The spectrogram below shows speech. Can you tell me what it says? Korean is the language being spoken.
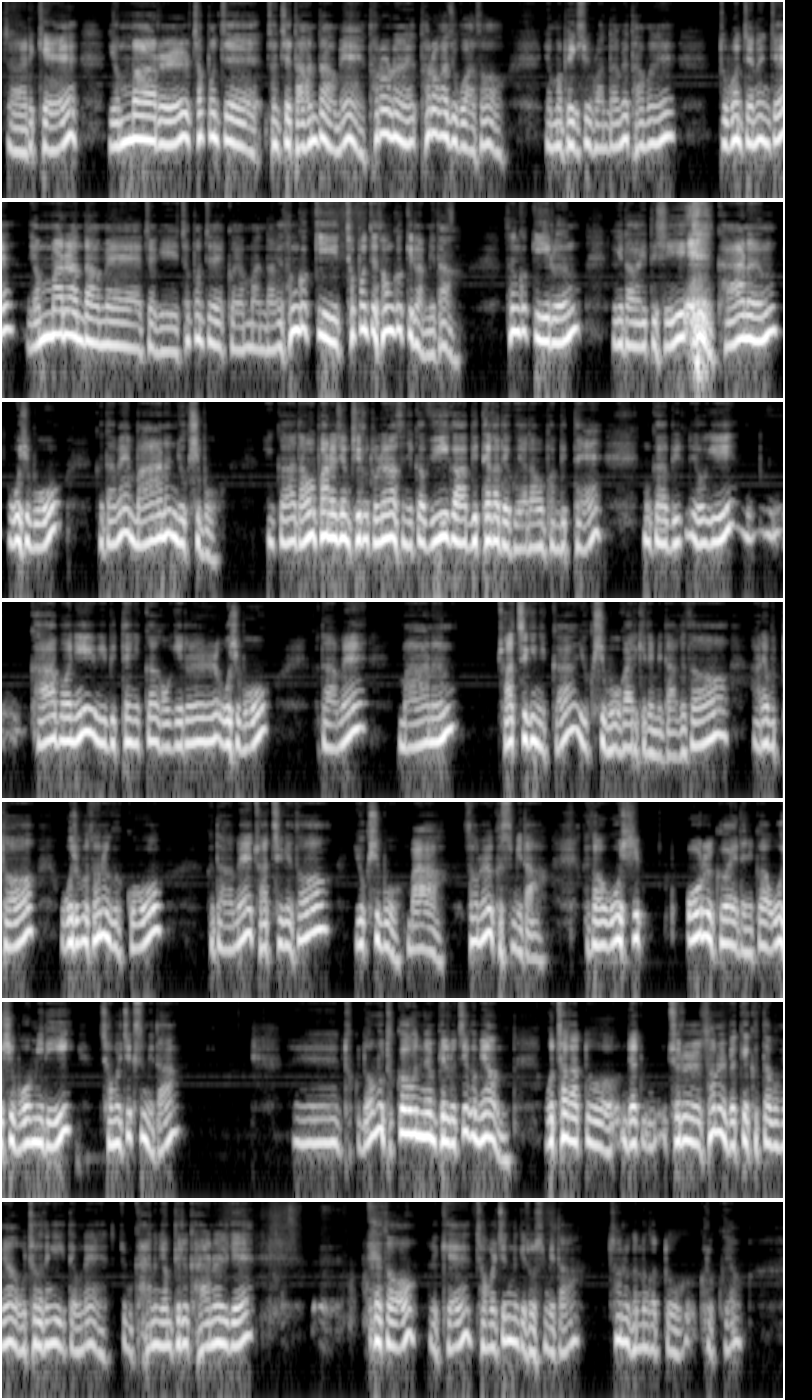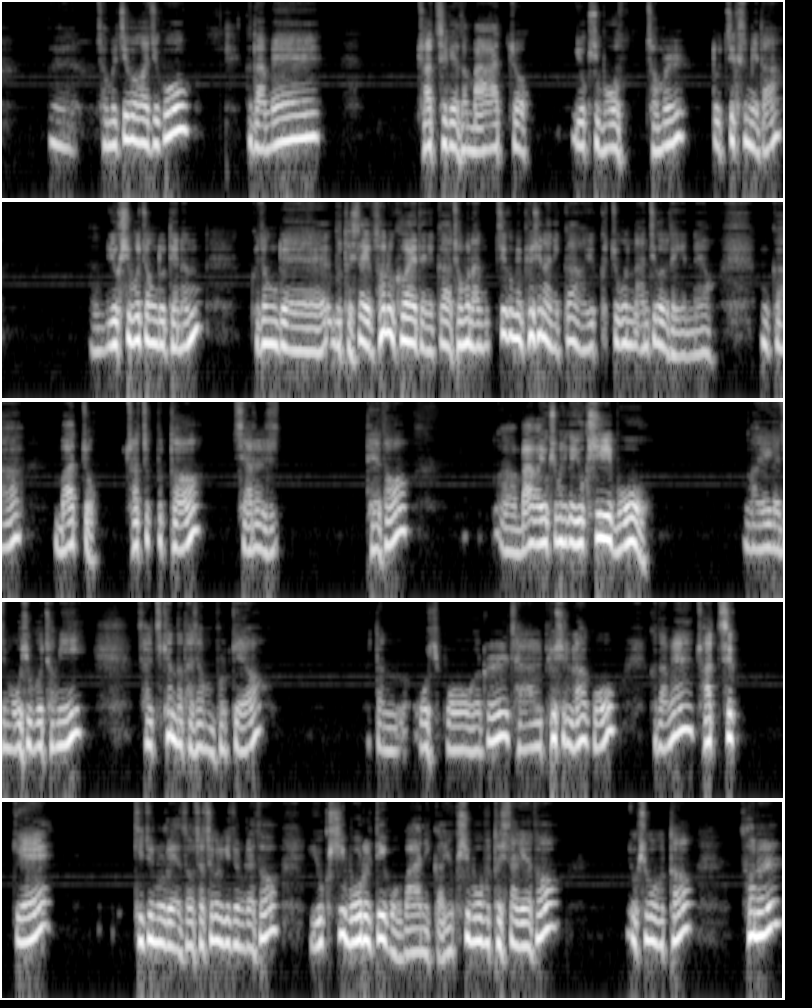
자, 이렇게 연마를 첫 번째 전체 다 한 다음에 털어, 털어가지고 와서 연마 120으로 한 다음에 다음에 두 번째는 이제 연마를 한 다음에 저기 첫 번째 거 연마 한 다음에 선긋기 첫 번째 선긋기를 합니다. 선긋기 1은 여기 나와 있듯이 가는 55, 그 다음에 마는 65. 그러니까 나무판을 지금 뒤로 돌려놨으니까 위가 밑에가 되고요. 나무판 밑에. 그러니까 밑- 여기 가번이 위 밑에니까 거기를 55. 그 다음에 마는 좌측이니까 65가 이렇게 됩니다. 그래서 아래부터 55선을 긋고 그 다음에 좌측에서 65 마 선을 긋습니다. 그래서 55를 그어야 되니까 55mm 점을 찍습니다. 에, 두- 너무 두꺼운 연필로 찍으면 오차가 또 몇, 줄을 선을 몇 개 긋다 보면 오차가 생기기 때문에 좀 가는 연필을 가늘게 해서 이렇게 점을 찍는 게 좋습니다. 선을 긋는 것도 그렇고요. 예, 점을 찍어 가지고 그 다음에 좌측에서 마 쪽 65점을 또 찍습니다. 65 정도 되는 그 정도에부터 시작해서 선을 그어야 되니까 점은 안 찍으면 표시나니까 그쪽은 안 찍어도 되겠네요. 그러니까 마 쪽 좌측부터 지하를 대서 어, 마가 65니까 65 아, 여기가 지금 55점이 잘 찍혔나 다시 한번 볼게요. 일단 55를 잘 표시를 하고 그 다음에 좌측에 기준으로 해서 좌측을 기준으로 해서 65를 띄고 마니까 65부터 시작해서 65부터 선을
